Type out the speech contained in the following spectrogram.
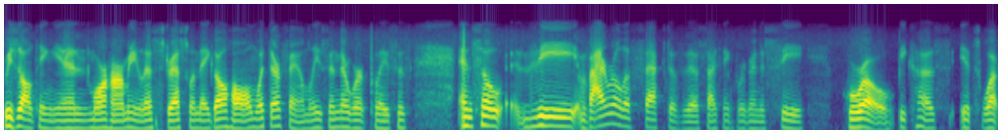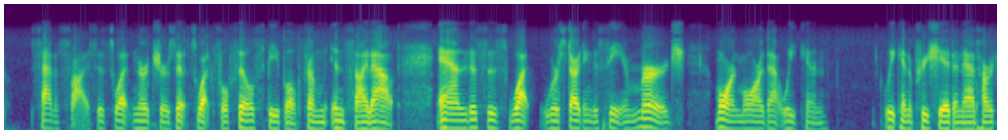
resulting in more harmony, less stress when they go home with their families in their workplaces. And so the viral effect of this, I think we're going to see grow because it's what satisfies, it's what nurtures, it's what fulfills people from inside out. And this is what we're starting to see emerge more and more that we can we can appreciate and add heart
